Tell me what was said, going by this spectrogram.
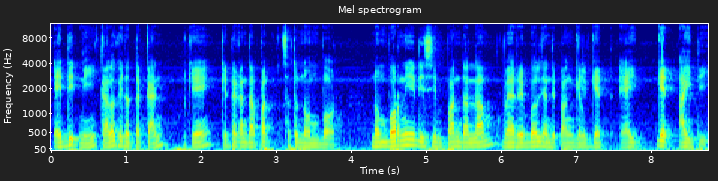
edit ni kalau kita tekan, okay, kita akan dapat satu nombor. Nombor ni disimpan dalam variable yang dipanggil get get ID.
